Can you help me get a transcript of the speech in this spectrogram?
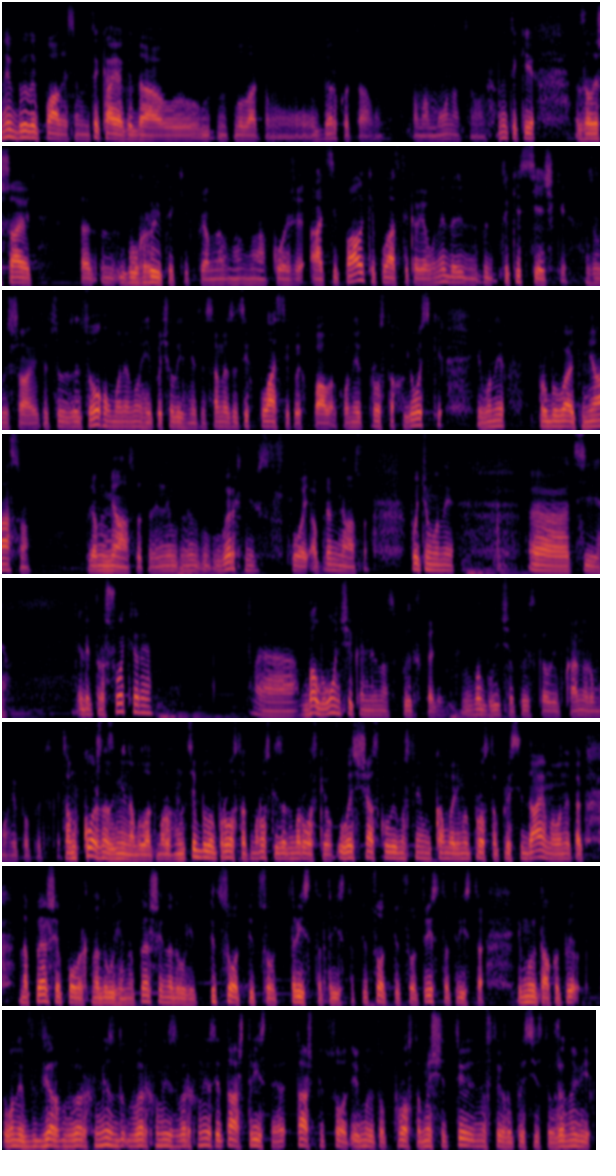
Вони били палицями. Така, як да, у, була там у Беркута, у там ОМОНа цього. Вони такі залишають е, бугри такі прямо на, на, на кожі. А ці палки пластикові, вони дають такі січки залишають. Оцю, за цього у мене ноги почали гніти. Саме за цих пластикових палок. Вони просто хльосткі і вони пробивають м'ясо. Прям м'ясо, Тобто не верхній слой, а прям м'ясо. Потім вони е, ці електрошокери, балончиками у нас пирскали, в обличчя пирскали, в камеру могли попирскати. Там кожна зміна була отморозка. Ну це було просто отморозки з отморозки. Увесь час, коли ми стоїмо в камері, ми просто присідаємо, вони так на перший поверх, на другий, на перший, на другий. 500, 500, 300, 300, 500, 500, 300, 300. І ми отак от вони вверх, вверх, вниз, вверх, вниз, вверх, вниз, етаж 300, етаж 500. І ми то просто, ми ще ті не встигли присісти, вже нові.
